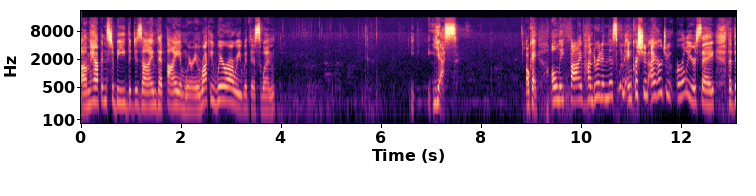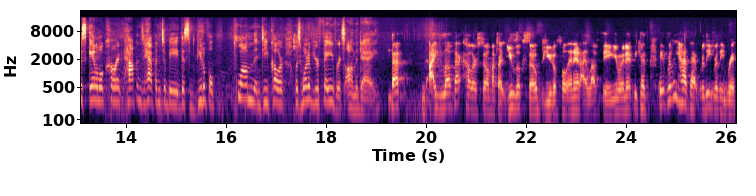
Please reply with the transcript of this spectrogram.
um, happens to be the design that I am wearing. Rocky, where are we with this one? Y- Yes. Okay, only 500 in this one. And Christian, I heard you earlier say that this animal current happens happen to be this beautiful plum and deep color was one of your favorites on the day. That's I love that color so much. You look so beautiful in it. I love seeing you in it because it really has that really, really rich,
